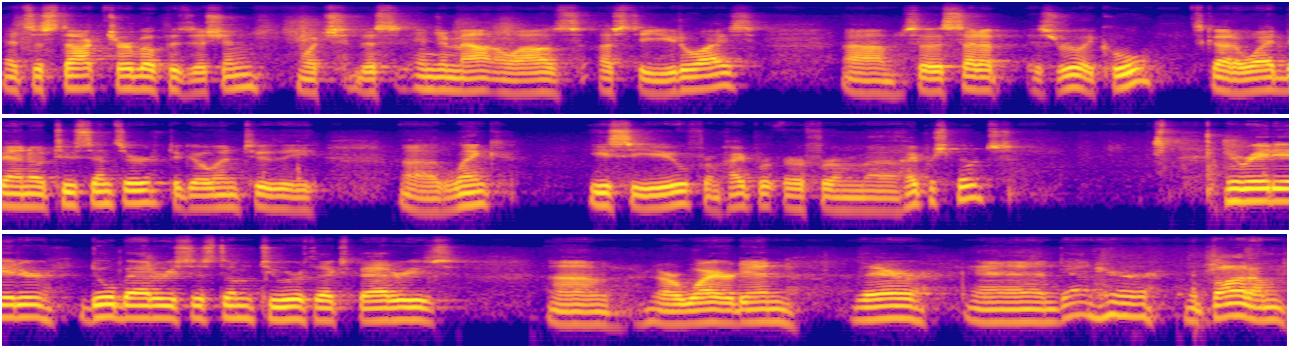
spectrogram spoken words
It's a stock turbo position, which this engine mount allows us to utilize. Um, so the setup is really cool. It's got a wideband O2 sensor to go into the uh, link ECU from Hyper or from uh, Hypersports. New radiator, dual battery system, two EarthX batteries um, are wired in there. And down here at the bottom,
